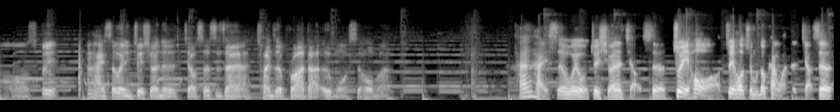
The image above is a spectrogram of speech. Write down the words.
哦，所以，安海瑟薇你最喜欢的角色是在穿着 Prada 恶魔时候吗？安海瑟薇我最喜欢的角色，最后哦，最后全部都看完的角色，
